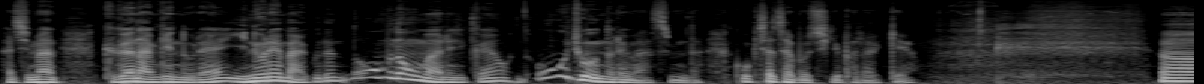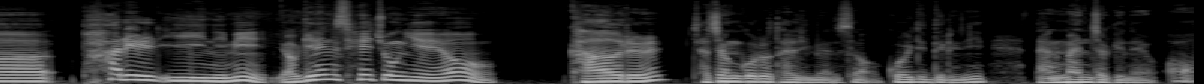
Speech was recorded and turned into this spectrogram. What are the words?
하지만 그가 남긴 노래, 이 노래 말고도 너무너무 많으니까요. 너무 좋은 노래 많습니다. 꼭 찾아보시기 바랄게요. 어, 8122님이 여기는 세종이에요. 가을을 자전거로 달리면서 골디 들으니 낭만적이네요. 오,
